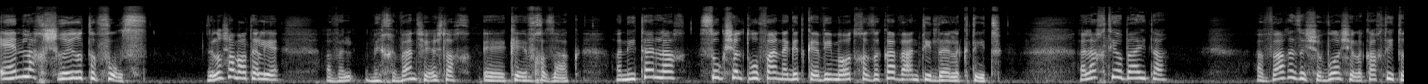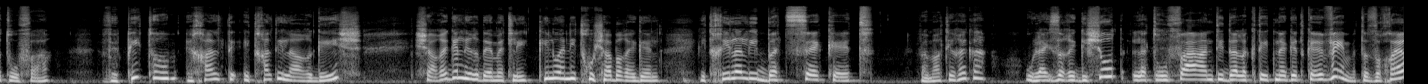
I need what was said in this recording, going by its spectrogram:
אין לך שריר תפוס. זה לא שאמרת לי, אבל מכיוון שיש לך אה, כאב חזק, אני אתן לך סוג של תרופה נגד כאבים מאוד חזקה ואנטי דלקתית. הלכתי הביתה. עבר איזה שבוע שלקחתי את התרופה, ופתאום החלתי, התחלתי להרגיש שהרגל נרדמת לי, כאילו אין לי תחושה ברגל. התחילה לי בצקת, ואמרתי, רגע, אולי זו רגישות לתרופה האנטי-דלקתית נגד כאבים, אתה זוכר?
